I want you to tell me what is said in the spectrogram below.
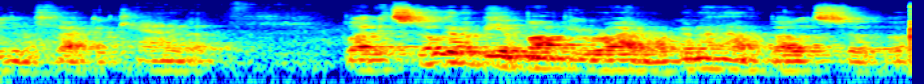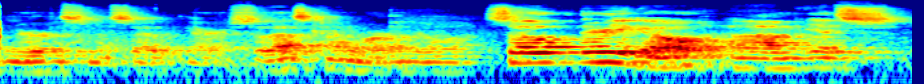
even affected Canada. But it's still going to be a bumpy ride, and we're going to have bouts of, of nervousness out there. So that's kind of our underlying. So there you go. Um, it's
